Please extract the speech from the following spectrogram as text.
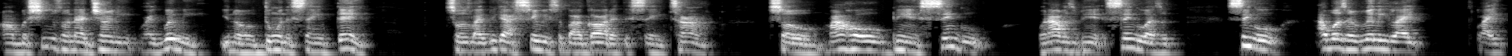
um, but she was on that journey right with me, you know, doing the same thing. So it's like we got serious about God at the same time. So my whole being single, when I was being single as a single, I wasn't really like like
